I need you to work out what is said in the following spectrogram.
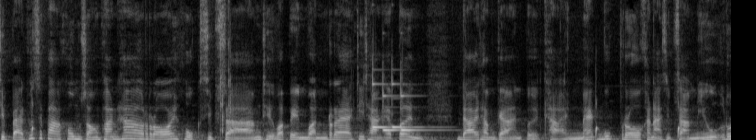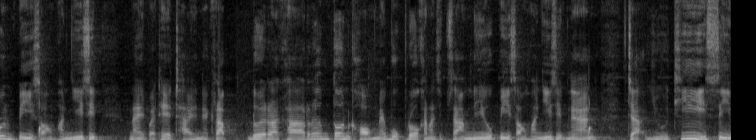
18 พฤษภาคม 2563 ถือว่าเป็นวันแรกที่ทาง Apple ได้ทำการเปิดขาย MacBook Pro ขนาด 13 นิ้ว รุ่นปี 2020 ในประเทศไทยนะครับ โดยราคาเริ่มต้นของ MacBook Pro ขนาด 13 นิ้ว ปี 2020 นั้น จะอยู่ที่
